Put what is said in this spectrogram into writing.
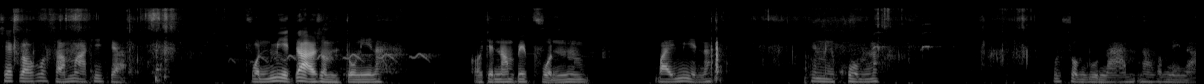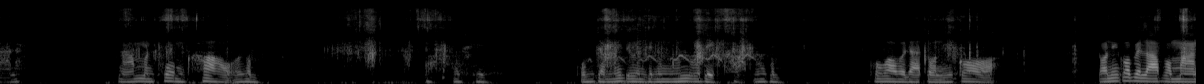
แซกเราก็สามารถที่จะฝนมีดได้สมตรงนี้นะเขาจะนำไปฝนใบมีดนะให้มันคมนะคุณสมดูน้ำน้ำสำในนานะ น้ำมันท่วมข้าวนะครับอะ โอเค ผมจะไม่เดินไปตรงนู้นว่าเด็กขาดนะครับเพราะว่าเวลาตอนนี้ก็ ตอนนี้ก็เวลาประมาณ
